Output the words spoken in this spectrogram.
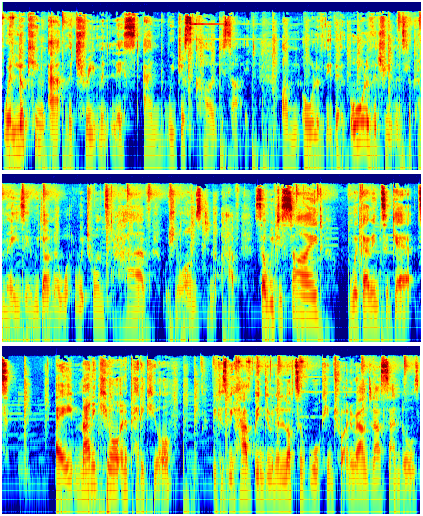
we're looking at the treatment list and we just can't decide on all of the, the, all of the treatments look amazing. We don't know what which ones to have which ones to not have. So we decide we're going to get a manicure and a pedicure because we have been doing a lot of walking trotting around in our sandals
